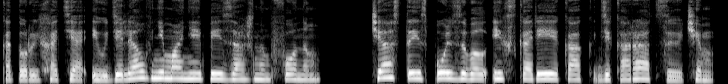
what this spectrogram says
который, хотя и уделял внимание пейзажным фонам, часто использовал их скорее как декорацию, чем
